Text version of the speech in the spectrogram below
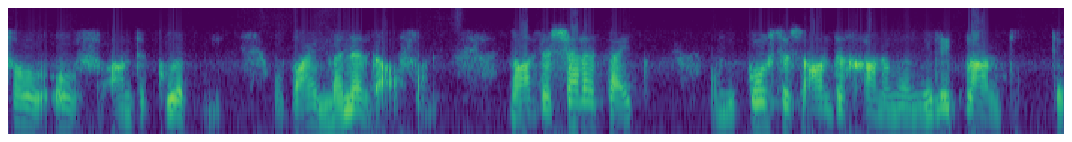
vul of aan te koop nie of baie minder daarvan. Maar terselfdertyd om die kostes aan te gaan om 'n mielieplant te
